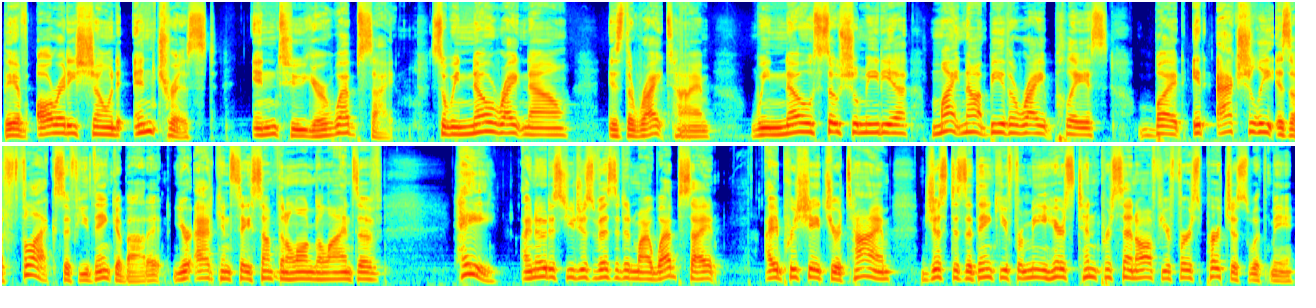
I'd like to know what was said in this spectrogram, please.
they have already shown interest into your website. So we know right now is the right time we know social media might not be the right place, but it actually is a flex if you think about it. Your ad can say something along the lines of, Hey, I noticed you just visited my website. I appreciate your time. Just as a thank you from me, here's 10% off your first purchase with me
